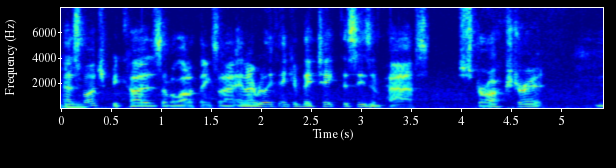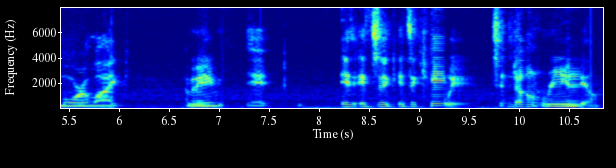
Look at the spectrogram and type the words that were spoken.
as Mhm. much because of a lot of things. And I, and I really think if they take the season pass, structure it more like, I mean, it, it it's a it's a case don't reveal.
